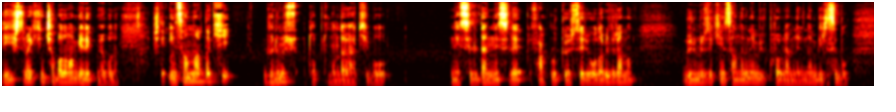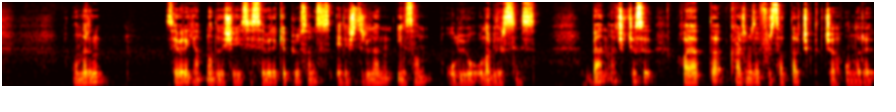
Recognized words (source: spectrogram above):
değiştirmek için çabalamam gerekmiyor bunu. İşte insanlardaki günümüz toplumunda belki bu nesilden nesile farklılık gösteriyor olabilir ama günümüzdeki insanların en büyük problemlerinden birisi bu. Onların severek yapmadığı şeyi siz severek yapıyorsanız eleştirilen insan oluyor olabilirsiniz. Ben açıkçası hayatta karşımıza fırsatlar çıktıkça onları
